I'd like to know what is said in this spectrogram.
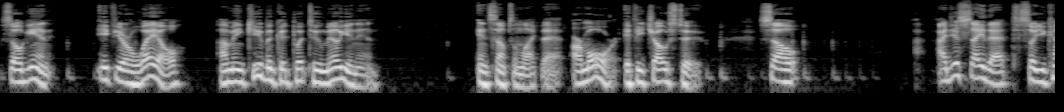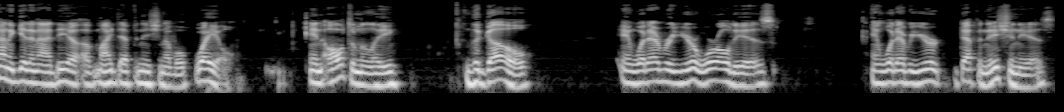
So again, if you're a whale, I mean, Cuban could put two million in, in something like that or more if he chose to. So I just say that so you kind of get an idea of my definition of a whale. And ultimately, the goal and whatever your world is and whatever your definition is,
